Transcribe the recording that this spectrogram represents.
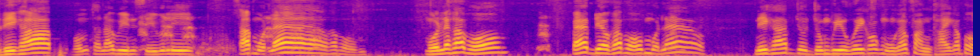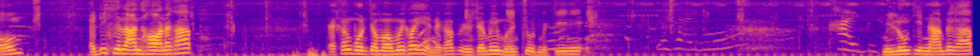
วัสดีครับ ผมธนวินศรีวิลีซับหมดแล้วครับผม หมดแล้วครับผม แป๊บเดียวครับ ผมหมดแล้ว นี่ครับจุดชมวิวห้วยคอกหมูครับฝั่งไทยครับผม อันนี้คือลานฮอนะครับ แต่ข้างบนจะมองไม่ค่อยเห็นนะครับเดี๋ยวจะไม่เหมือนจุดเมื่อกี้นี้ มีลุงกินน้ำด้วยครับ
